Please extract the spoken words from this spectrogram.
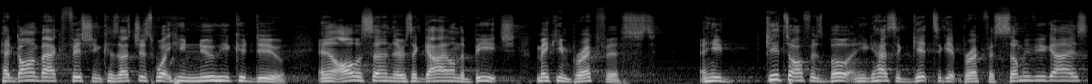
had gone back fishing because that's just what he knew he could do. And then all of a sudden, there's a guy on the beach making breakfast, and he gets off his boat and he has to get to get breakfast. Some of you guys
